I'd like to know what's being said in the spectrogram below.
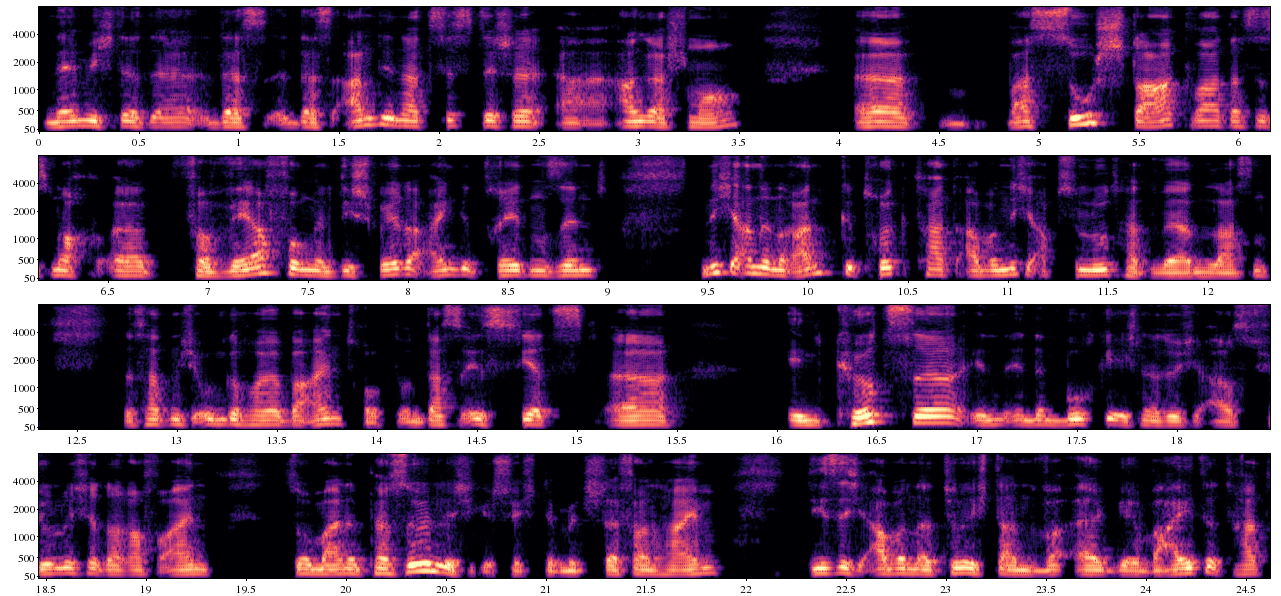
nämlich das, das, das antinazistische äh, Engagement, äh, was so stark war, dass es noch äh, Verwerfungen, die später eingetreten sind, nicht an den Rand gedrückt hat, aber nicht absolut hat werden lassen. Das hat mich ungeheuer beeindruckt. Und das ist jetzt äh, in Kürze, in, in dem Buch gehe ich natürlich ausführlicher darauf ein, so meine persönliche Geschichte mit Stefan Heim, die sich aber natürlich dann äh, geweitet hat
